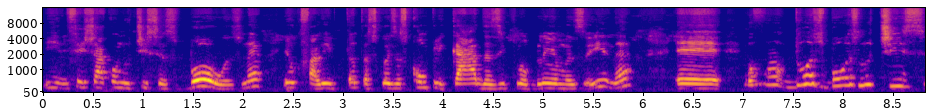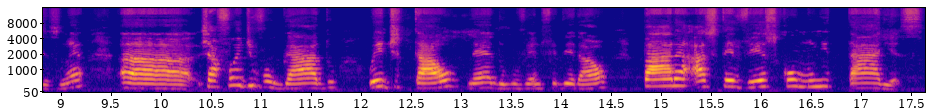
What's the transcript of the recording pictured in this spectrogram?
e fechar com notícias boas, né? Eu que falei tantas coisas complicadas e problemas aí, né? É, duas boas notícias, né? Ah, já foi divulgado o edital né, do governo federal para as TVs comunitárias.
